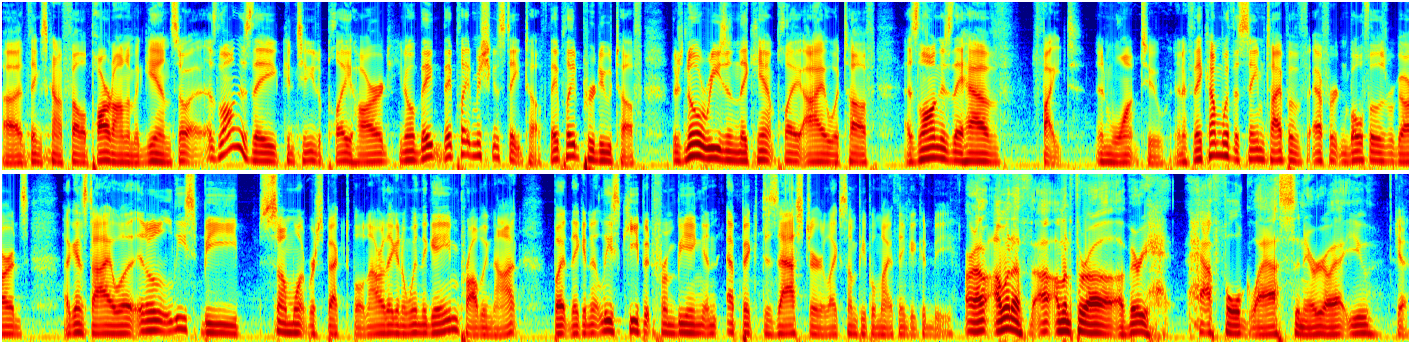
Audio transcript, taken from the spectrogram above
uh, and things kind of fell apart on them again. So as long as they continue to play hard, you know they they played Michigan State tough, they played Purdue tough. There's no reason they can't play Iowa tough as long as they have fight and want to. And if they come with the same type of effort in both those regards against Iowa, it'll at least be somewhat respectable. Now, are they going to win the game? Probably not, but they can at least keep it from being an epic disaster like some people might think it could be. All right, I'm gonna th- I'm gonna throw a, a very ha- half full glass scenario at you. Yeah.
